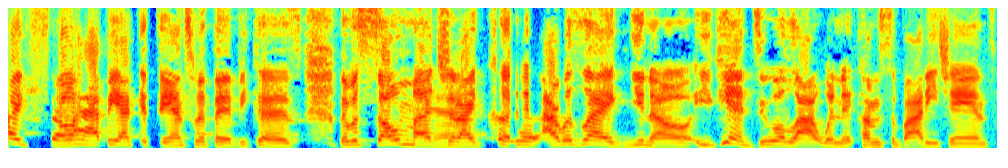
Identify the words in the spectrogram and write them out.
like so happy I could dance with it because there was so much Yeah. that I couldn't. I was like, you know, you can't do a lot when it comes to body chains.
